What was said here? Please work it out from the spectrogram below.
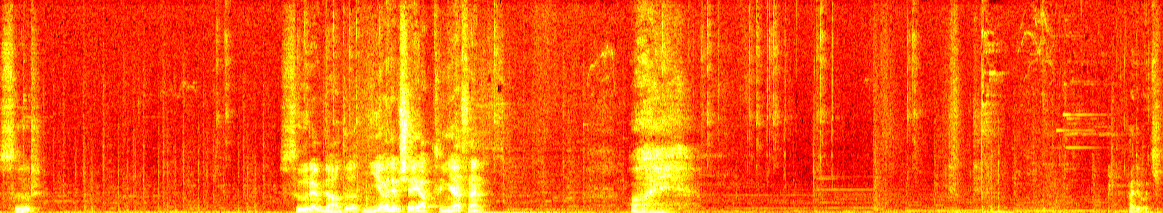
Sığır. Sığır evladı. Niye öyle bir şey yaptın ya sen? Ay. Hadi bakayım.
